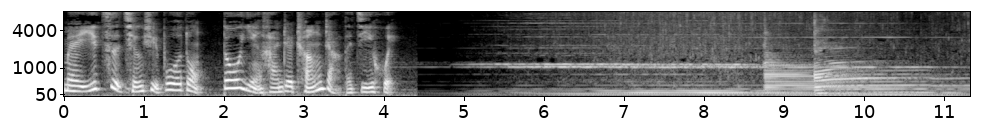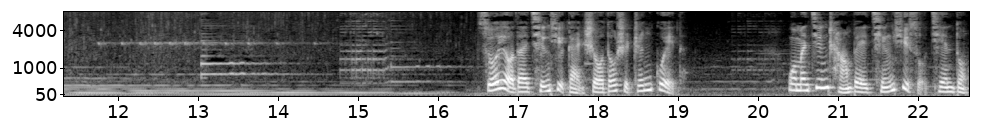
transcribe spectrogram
每一次情绪波动都隐含着成长的机会。所有的情绪感受都是珍贵的。我们经常被情绪所牵动，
